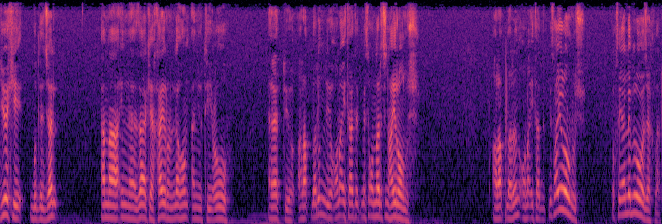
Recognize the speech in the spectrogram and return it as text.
Diyor ki bu Deccal ama inne zâke hayrun lehum en yuti'ûh. Evet diyor. Arapların diyor ona itaat etmesi onlar için hayır olmuş. Arapların ona itaat etmesi hayır olmuş. Yoksa yerle bir olacaklar.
